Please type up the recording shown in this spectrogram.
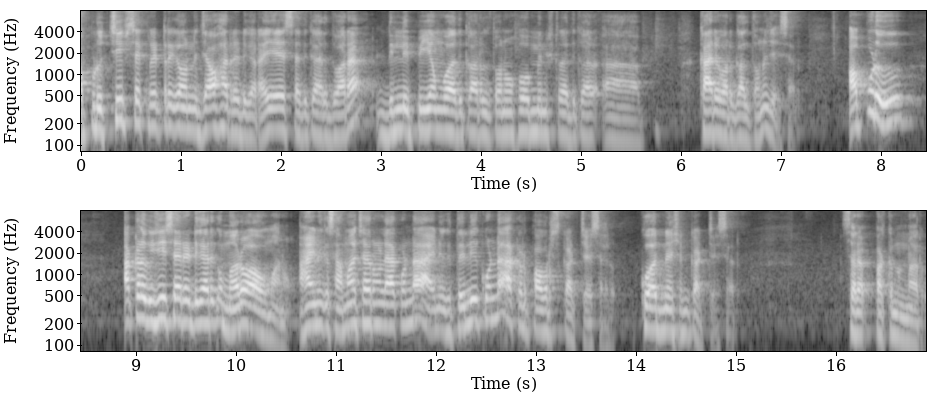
అప్పుడు చీఫ్ సెక్రటరీగా ఉన్న జవహర్ రెడ్డి గారు ఐఏఎస్ అధికారి ద్వారా ఢిల్లీ పిఎంఓ అధికారులతోనూ హోమ్ మినిస్టర్ అధికార కార్యవర్గాలతోనూ చేశారు. అప్పుడు అక్కడ విజయసాయి రెడ్డి గారికి మరో అవమానం. ఆయనకు సమాచారం లేకుండా ఆయనకు తెలియకుండా అక్కడ పవర్స్ కట్ చేశారు. కోఆర్డినేషన్ కట్ చేశారు. సరే పక్కన ఉన్నారు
